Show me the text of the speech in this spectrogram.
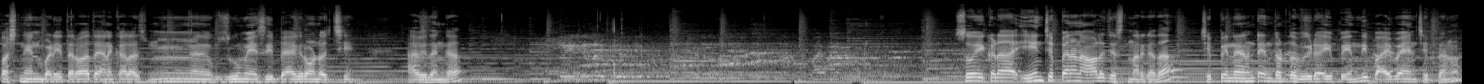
ఫస్ట్ నేను పడి తర్వాత వెనకాల జూమ్ వేసి బ్యాక్గ్రౌండ్ వచ్చి ఆ విధంగా. సో ఇక్కడ ఏం చెప్పానని ఆలోచిస్తున్నారు కదా? చెప్పింది ఏంటంటే ఇంతటితో వీడియో అయిపోయింది బాయ్ బాయ్ అని చెప్పాను.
